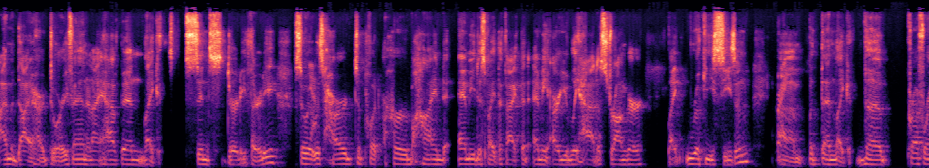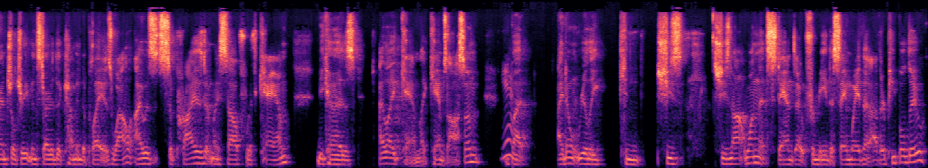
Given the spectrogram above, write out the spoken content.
I'm a diehard Tori fan, and I have been like since Dirty 30. So it was hard to put her behind Emy, despite the fact that Emy arguably had a stronger like rookie season. Right. Um, but then like the preferential treatment started to come into play as well. I was surprised at myself with Kam because I like Kam, like Kam's awesome, Yeah. but I don't really can she's she's not one that stands out for me the same way that other people do.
